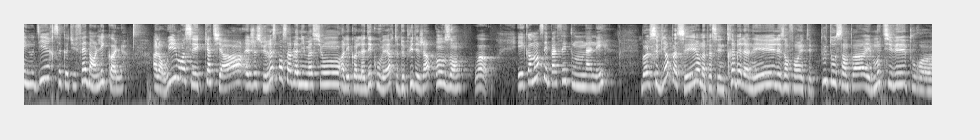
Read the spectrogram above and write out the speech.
et nous dire ce que tu fais dans l'école? Alors oui, moi c'est Katia et je suis responsable animation à l'école La Découverte depuis déjà 11 ans. Wow! Et comment s'est passée ton année? Bon, elle s'est bien passée, on a passé une très belle année, les enfants étaient plutôt sympas et motivés pour euh,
